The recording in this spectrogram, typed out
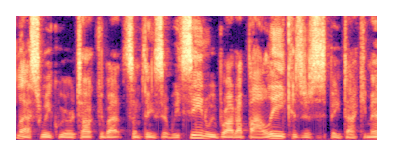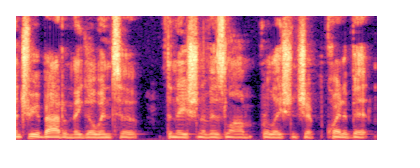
last week, we were talking about some things that we'd seen. We brought up Ali because there's this big documentary about him. They go into the Nation of Islam relationship quite a bit.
